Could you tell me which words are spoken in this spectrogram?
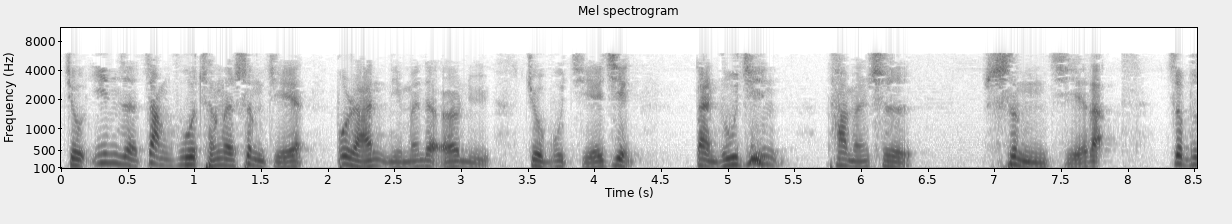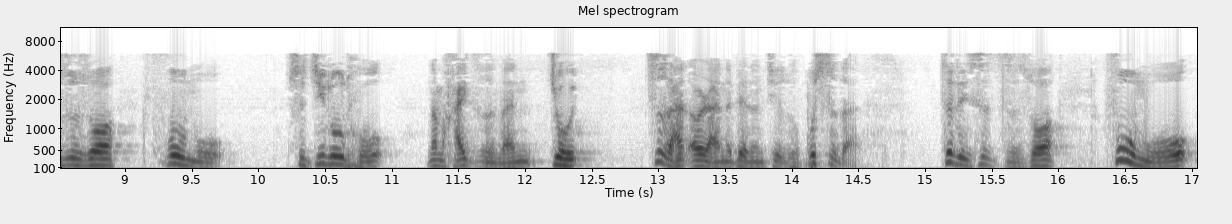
就因着丈夫成了圣洁，不然你们的儿女就不洁净。但如今他们是圣洁的。这不是说父母是基督徒，那么孩子们就自然而然的变成基督徒，不是的。这里是指说父母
